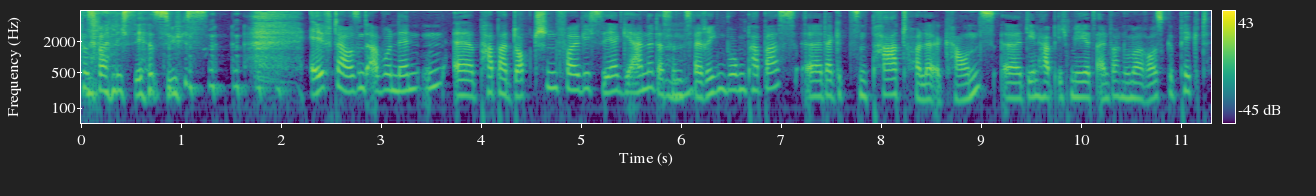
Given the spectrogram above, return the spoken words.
Das fand ich sehr süß. 11.000 Abonnenten. Äh, Papa Adoption folge ich sehr gerne. Das mhm. sind zwei Regenbogenpapas. Äh, da gibt's ein paar tolle Accounts. Äh, den habe ich mir jetzt einfach nur mal rausgepickt.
